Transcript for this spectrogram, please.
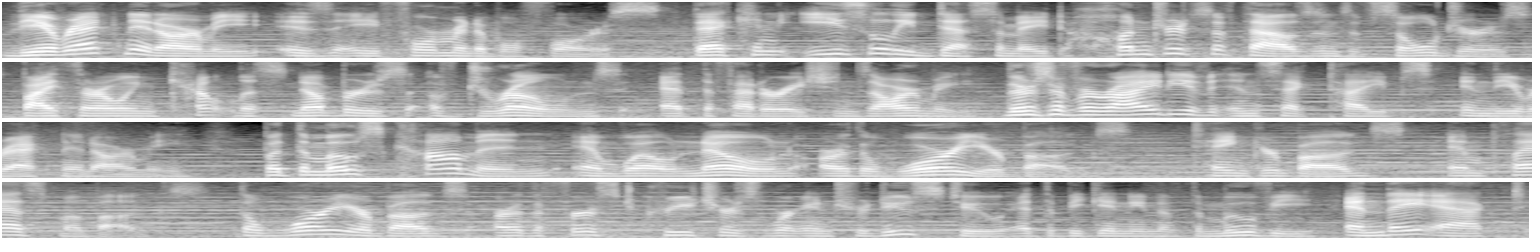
The arachnid army is a formidable force that can easily decimate hundreds of thousands of soldiers by throwing countless numbers of drones at the Federation's army. There's a variety of insect types in the arachnid army, but the most common and well known are the warrior bugs, tanker bugs, and plasma bugs. The warrior bugs are the first creatures we're introduced to at the beginning of the movie, and they act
